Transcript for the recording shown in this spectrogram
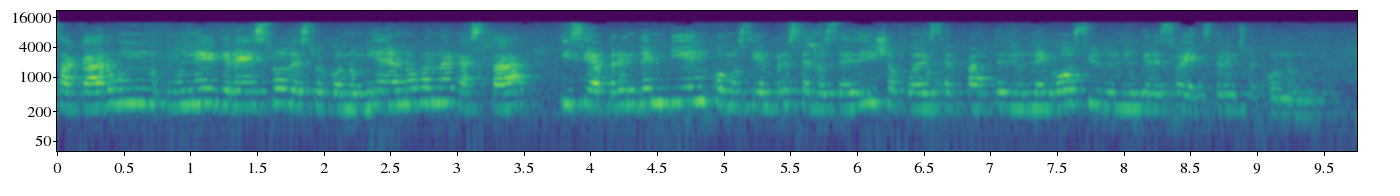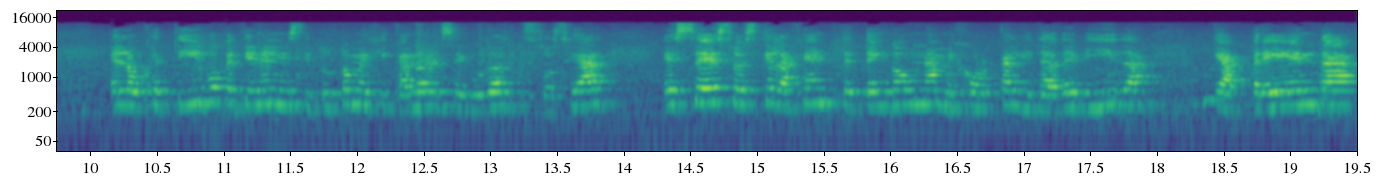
sacar un, egreso de su economía, ya no van a gastar y si aprenden bien, como siempre se los he dicho, puede ser parte de un negocio y de un ingreso extra en su economía. El objetivo que tiene el Instituto Mexicano del Seguro Social es eso, es que la gente tenga una mejor calidad de vida, que aprenda,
